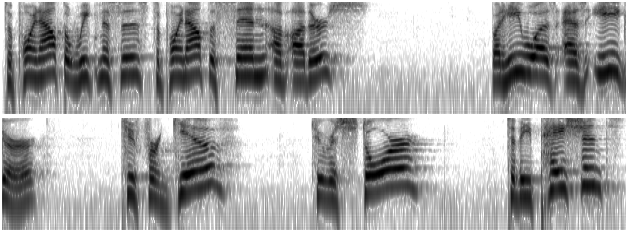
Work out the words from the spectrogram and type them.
to point out the weaknesses, to point out the sin of others. But he was as eager to forgive to restore, to be patient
